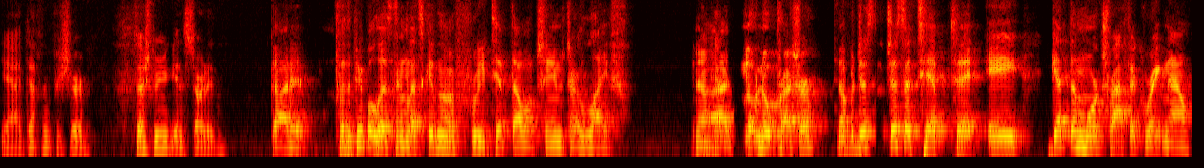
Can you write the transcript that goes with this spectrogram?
Yeah, definitely for sure. Especially when you're getting started. Got it. For the people listening, let's give them a free tip that will change their life. You know, okay. no, no pressure. No, but just just a tip to a get them more traffic right now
